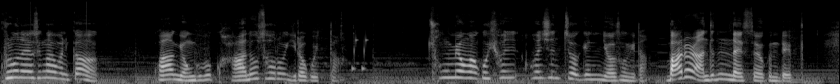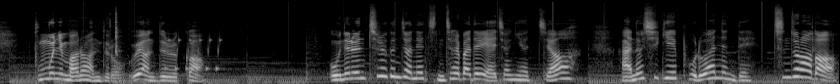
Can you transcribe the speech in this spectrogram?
그러네 생각해보니까 과학연구부 간호사로 일하고 있다. 총명하고 현, 헌신적인 여성이다. 말을 안 듣는다 했어요. 근데 부- 부모님 말을 안 들어. 왜 안 들을까? 오늘은 출근 전에 진찰받을 예정이었죠. 안 오시기에 보러 왔는데 친절하다.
